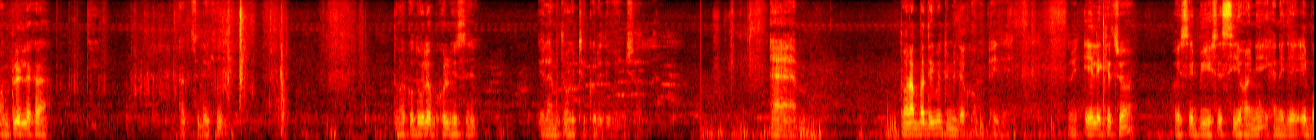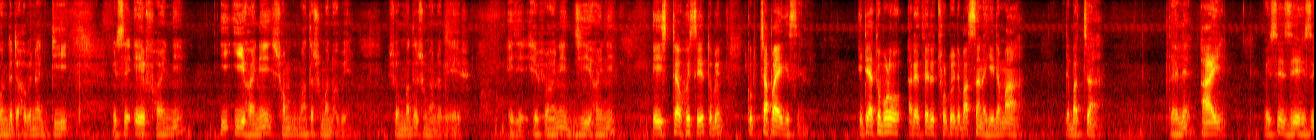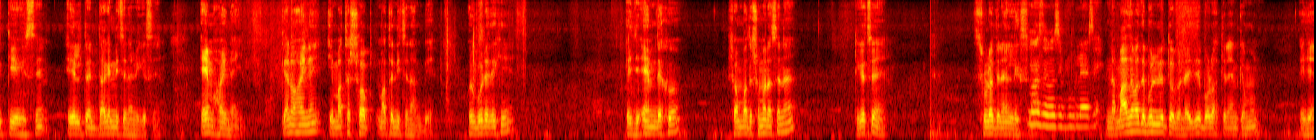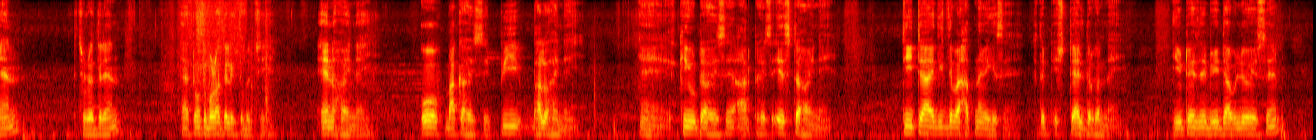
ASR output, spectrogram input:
Complete লেখা আচ্ছা দেখি। তোমার কতগুলো ভুল হয়েছে এলে আমি তোমাকে ঠিক করে দেবো ইনশাল্লাহ হ্যাঁ তোমার আব্বা দেখবে, তুমি দেখো, এই যে, তুমি এ লিখেছো, হয়েছে বি, হয়েছে সি হয়নি, এখানে যে এই বন্ধটা হবে না, ডি, হয়েছে এফ হয়নি, ই ই হয়নি সম মাথা সমান হবে সব মাথা সমান হবে এফ। এই যে এফ হয়নি, জি হয়নি এইচটা হয়েছে তবে খুব চাপায় গেছে। এটা এত বড় আর এত এত ছোটো এটা বাচ্চা নাকি? এটা মা এটা বাচ্চা। তাহলে আই হয়েছে জে হয়েছে কে হয়েছে এলটা দাগের নিচে নামে গেছে। এম হয় নাই। কেন হয় নাই? এ মাথা সব মাথা নিচে নামবে। ওই বইটা দেখি। এই যে এম দেখো সব মাথা সমান আছে না? ঠিক আছে? সুরাতের এন লিখছে। মাঝে মাঝে ভুল না মাঝে মাঝে বললে তো হবে না। এই যে বড় হাতের এন কেমন? এই যে এন, ছোট হাতের এন। হ্যাঁ তোমাকে তো বড় হাতে লিখতে বলছি। এন হয় নাই। ও বাঁকা হয়েছে, পি ভালো হয় নাই। হ্যাঁ কিউটা হয়েছে আরটা হয়েছে, এসটা হয় নাই। টিটা এদিক দিয়ে হাত নামে গেছে। এত স্টাইল দরকার নাই। ইউটা হয়েছে, বি, ডাব্লিউ হয়েছে,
